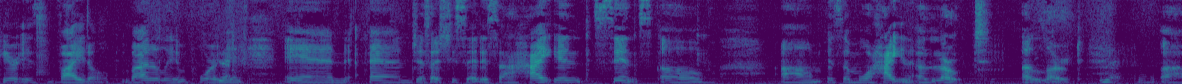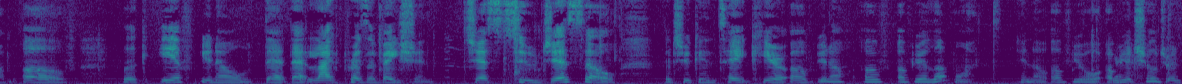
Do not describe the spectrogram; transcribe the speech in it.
care is vital, vitally important, yes. and and just as she said, it's a heightened sense of um, it's a more heightened alert alert yes. um, of look if you know that that life preservation just to just so that you can take care of you know of of your loved ones you know of your of your children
